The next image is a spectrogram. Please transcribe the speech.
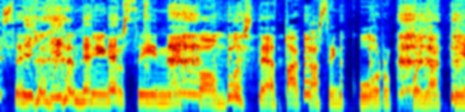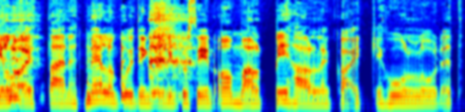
Silleen, niin kuin sinne komposteja takaisin kurkkuja kiloittain. Et meillä on kuitenkin niin kuin siinä omalla pihalla ne kaikki hulluudet.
